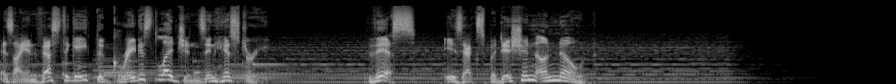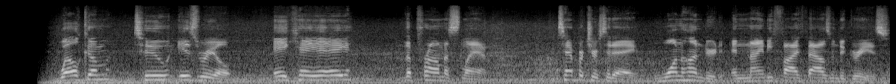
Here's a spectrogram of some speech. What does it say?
as I investigate the greatest legends in history. This is Expedition Unknown. Welcome to Israel, aka the Promised Land. Temperature today 195,000 degrees,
